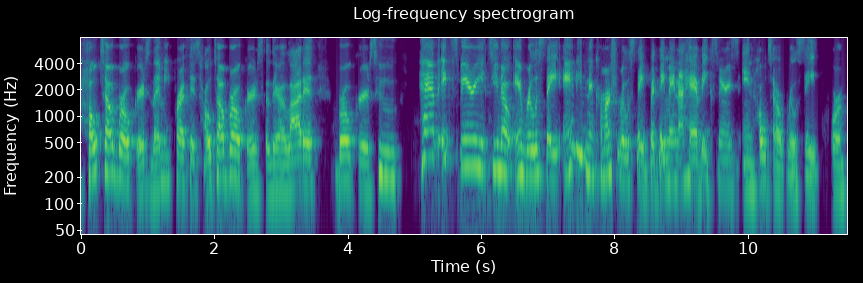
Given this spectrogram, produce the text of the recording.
hotel brokers. Let me preface hotel brokers because there are a lot of brokers who have experience, you know, in real estate and even in commercial real estate, but they may not have experience in hotel real estate or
